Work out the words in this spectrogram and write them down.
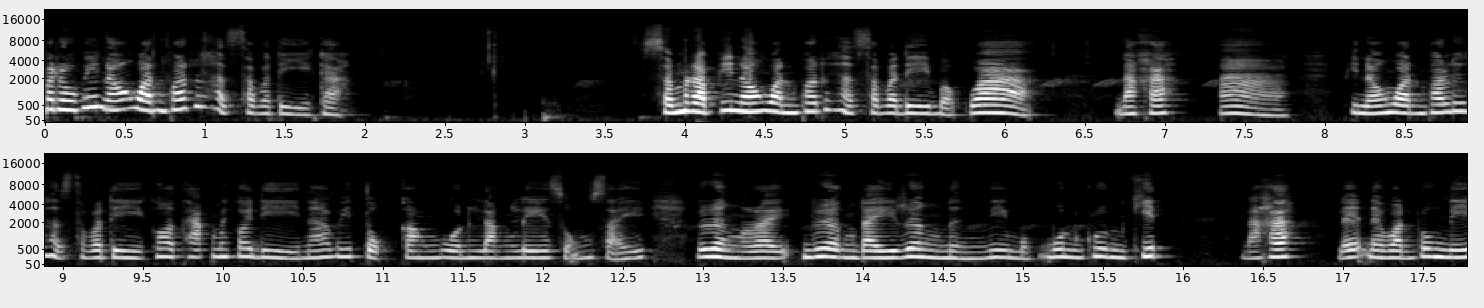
มาดูพี่น้องวันพฤหัสบดีค่ะสำหรับพี่น้องวันพฤหัสบดีบอกว่านะคะ อ่า พี่น้องวันพฤหัสบดีก็ทักไม่ค่อยดีนะวิตกกังวลลังเลสงสัยเรื่องอะไรเรื่องใดเรื่องหนึ่งนี่หมกมุ่นคลุ่นคิดนะคะ และในวันพรุ่งนี้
